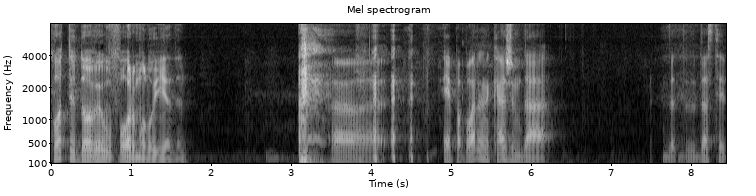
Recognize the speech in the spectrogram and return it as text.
ko te doveo u Formulu 1? Uh, e, pa moram da kažem da, da, da ste,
